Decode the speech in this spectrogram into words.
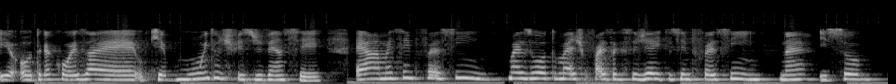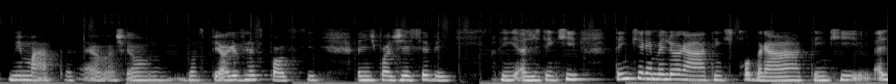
E outra coisa é o que é muito difícil de vencer. É, ah, mas sempre foi assim, mas o outro médico faz desse jeito, sempre foi assim, né? Isso me mata. É, eu acho que é uma das piores respostas que a gente pode receber. Tem, a gente tem que, tem que querer melhorar, tem que cobrar, tem que. É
